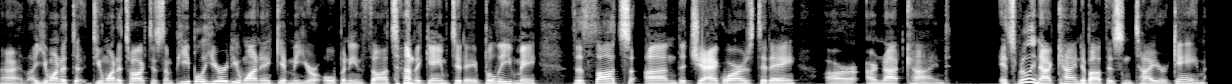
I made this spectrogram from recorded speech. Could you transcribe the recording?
All right. You want to? Do you want to talk to some people here? Or do you want to give me your opening thoughts on the game today? Believe me, the thoughts on the Jaguars today are are not kind. It's really not kind about this entire game.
